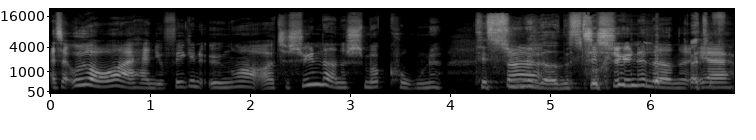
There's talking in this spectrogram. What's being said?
Altså, udover at han jo fik en yngre og tilsyneladende smuk kone. Til syneladende smuk. Til syneladende, ja.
